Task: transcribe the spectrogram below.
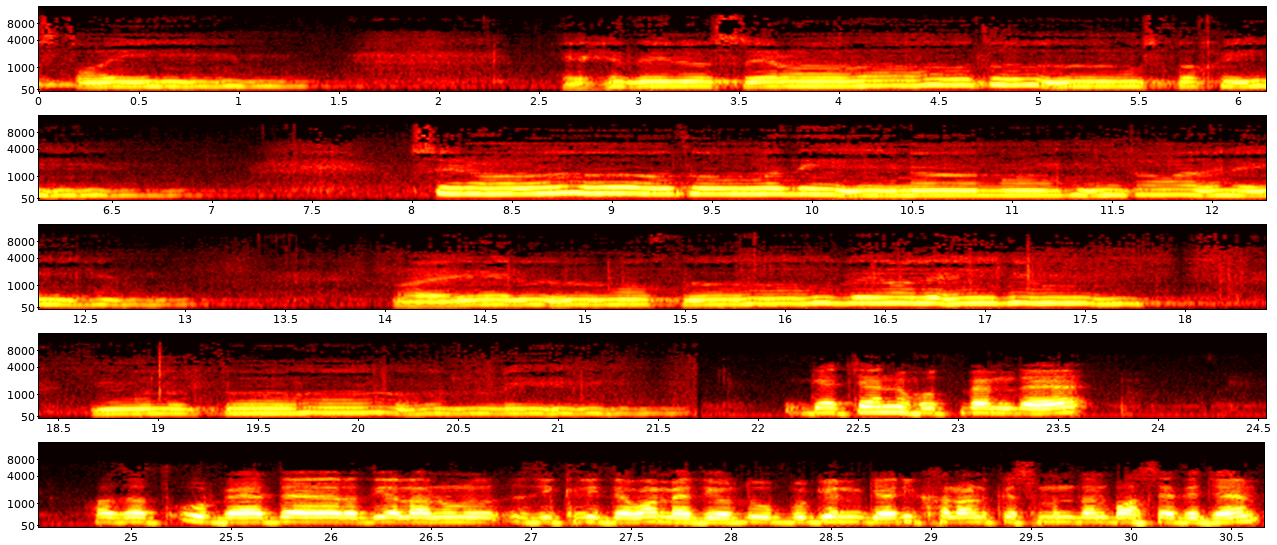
نستعين اهدنا الصراط المستقيم. صراط الذين أنعمت عليهم. غير المغضوب عليهم ولا الضالين. Geçen hutbemde Hazret Ubeyde radıyallahu anh'ın zikri devam ediyordu. Bugün geri kalan kısmından bahsedeceğim.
